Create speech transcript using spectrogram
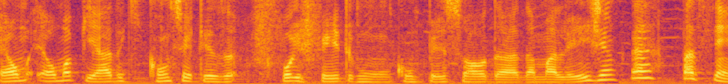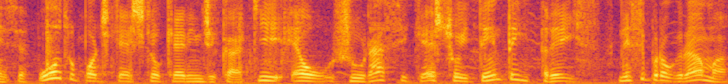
é uma, é uma piada que com certeza foi feita com, com o pessoal da, da Malaysia. É, paciência. Outro podcast que eu quero indicar aqui é o Jurassic Cast 83. Nesse programa,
